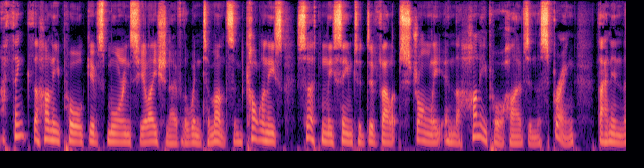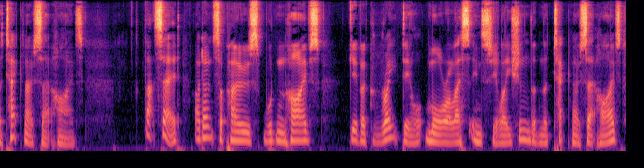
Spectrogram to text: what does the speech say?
I think the honeypore gives more insulation over the winter months, and colonies certainly seem to develop strongly in the honeypore hives in the spring than in the Techno set hives. That said, I don't suppose wooden hives give a great deal more or less insulation than the Technoset hives,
